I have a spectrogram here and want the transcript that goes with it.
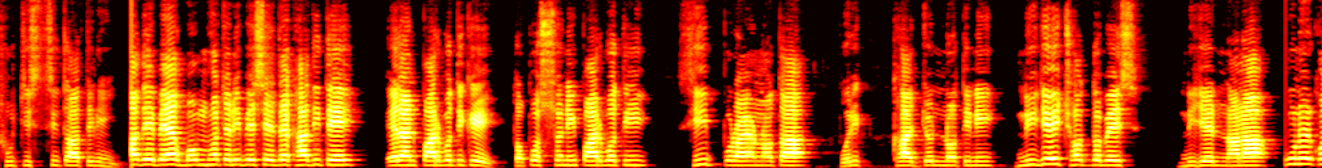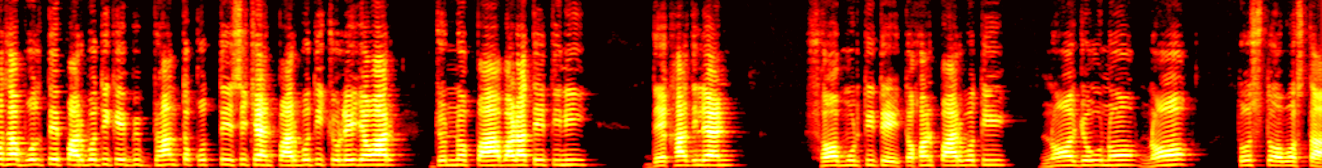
সুচিস্থিতা তিনি মহাদেব এক ব্রহ্মচারী বেশে দেখা দিতে এলেন পার্বতীকে। তপস্বিনী পার্বতী শিব পরায়ণতা পরীক্ষার জন্য তিনি নিজেই ছদ্মবেশ নিজের নানা গুণের কথা বলতে পার্বতীকে বিভ্রান্ত করতে এসেছেন। পার্বতী চলে যাওয়ার জন্য পা বাড়াতে তিনি দেখা দিলেন স্বমূর্তিতে। তখন পার্বতী, ন যৌন, ন তস্ত অবস্থা।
